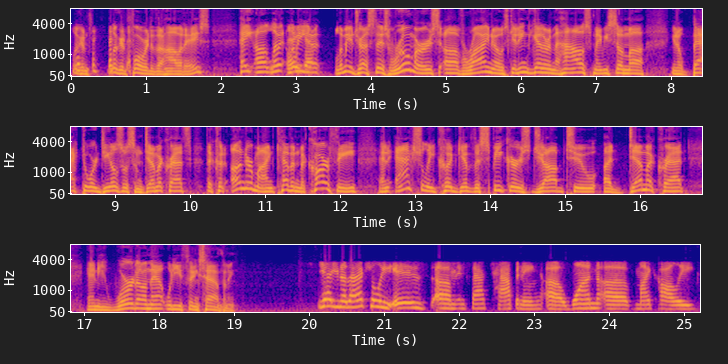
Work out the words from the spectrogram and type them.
looking looking forward to the holidays. Hey, uh, let, let me uh, let me address this. Rumors of RINOs getting together in the House, maybe some uh, you know backdoor deals with some Democrats that could undermine Kevin McCarthy and actually could give the Speaker's job to a Democrat. Any word on that? What do you think's happening? Yeah, you know that actually is um, in fact happening. Uh, one of my colleagues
